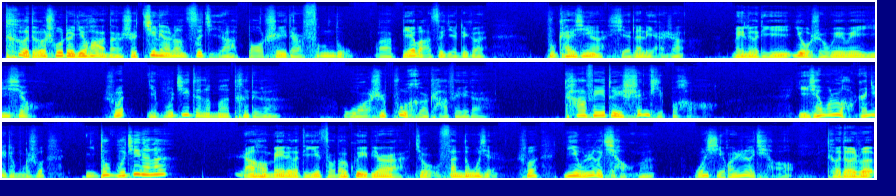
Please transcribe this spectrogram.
特德说这句话呢，是尽量让自己啊保持一点风度啊，别把自己这个不开心啊写在脸上。梅乐迪又是微微一笑，说：“你不记得了吗，特德？我是不喝咖啡的，咖啡对身体不好。以前我老跟你这么说，你都不记得了。”然后梅乐迪走到柜边啊，就翻东西，说：“你有热巧吗？我喜欢热巧。”特德说：“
